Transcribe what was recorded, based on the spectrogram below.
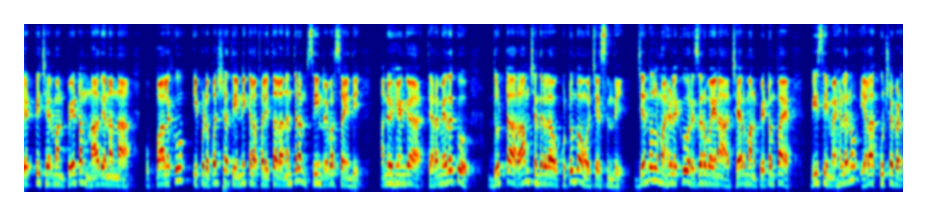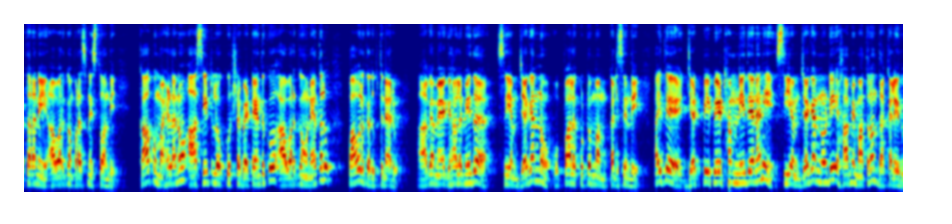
జడ్పీ చైర్మన్ పీఠం నాదేనన్న ఉప్పాలకు ఇప్పుడు పరిషత్ ఎన్నికల ఫలితాల అనంతరం సీన్ రివర్స్ అయింది. అనూహ్యంగా తెర మీదకు దుట్ట రామచంద్రరావు కుటుంబం వచ్చేసింది. జనరల్ మహిళకు రిజర్వ్ అయిన చైర్మన్ పీఠంపై బీసీ మహిళను ఎలా కూర్చోబెడతారని ఆ వర్గం ప్రశ్నిస్తోంది. కాపు మహిళను ఆ సీటులో కూర్చోబెట్టేందుకు ఆ వర్గం నేతలు పావులు కదుపుతున్నారు. ఆగమేఘాల మీద సీఎం జగన్ను ఉప్పాల కుటుంబం కలిసింది. అయితే జడ్ పీఠం నీదేనని సీఎం జగన్ నుండి హామీ మాత్రం దక్కలేదు.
